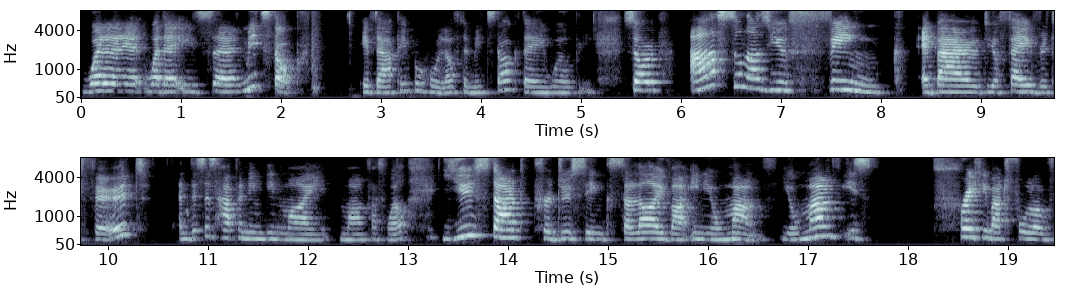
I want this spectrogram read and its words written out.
whether whether it's uh, meat stock. If there are people who love the meat stock, they will be. So as soon as you think about your favorite food, and this is happening in my mouth as well, you start producing saliva in your mouth. Your mouth is pretty much full of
